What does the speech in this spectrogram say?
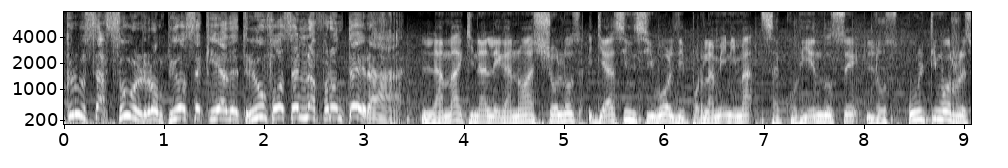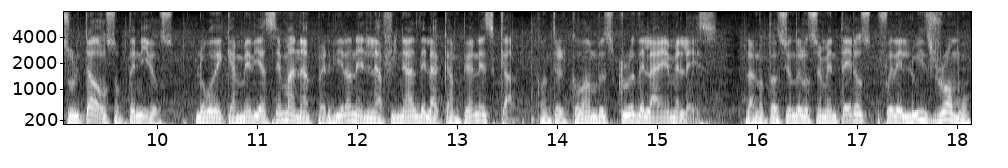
Cruz Azul rompió sequía de triunfos en la frontera. La máquina le ganó a Cholos ya sin Ciboldi por la mínima, sacudiéndose los últimos resultados obtenidos, luego de que a media semana perdieran en la final de la Campeones Cup contra el Columbus Crew de la MLS. La anotación de los cementeros fue de Luis Romo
